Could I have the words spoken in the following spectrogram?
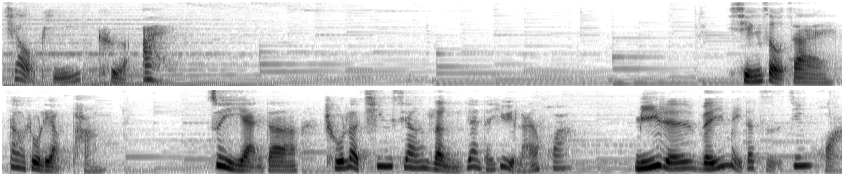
俏皮可爱。行走在道路两旁，最眼的除了清香冷艳的玉兰花，迷人唯美的紫荆花，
